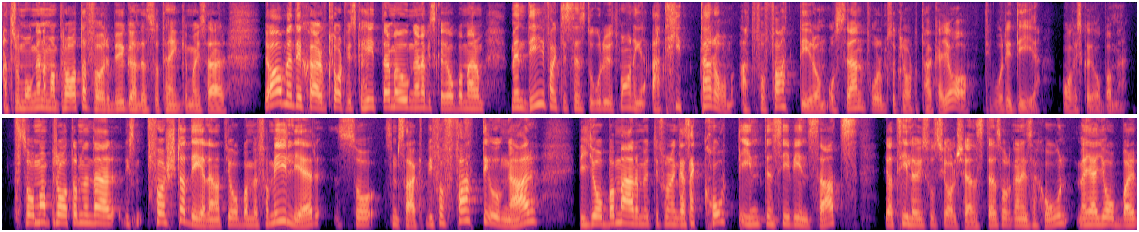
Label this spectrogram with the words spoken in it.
Jag tror många när man pratar förebyggande så tänker man ju så här, ja men det är självklart, vi ska hitta de här ungarna, vi ska jobba med dem. Men det är faktiskt en stor utmaning att hitta dem, att få fatt i dem och sen får de såklart att tacka ja till vår idé och vad vi ska jobba med. Så om man pratar om den där liksom, första delen, att jobba med familjer, så som sagt, vi får fatt i ungar. Vi jobbar med dem utifrån en ganska kort intensiv insats. Jag tillhör ju socialtjänstens organisation, men jag jobbar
